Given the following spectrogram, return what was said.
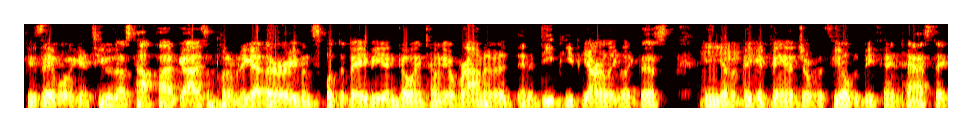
he's able to get two of those top five guys and put them together or even split the baby and go Antonio Brown in a, in a deep PPR league like this, and you have a big advantage over the field would be fantastic.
